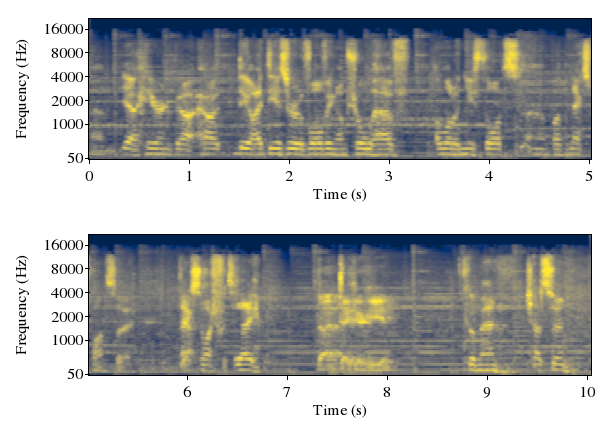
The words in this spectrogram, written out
um, yeah, hearing about how the ideas are evolving. I'm sure we'll have a lot of new thoughts uh, by the next one. So thanks yeah. so much for today. Done. Take care, Keegan. Good man. Chat soon.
